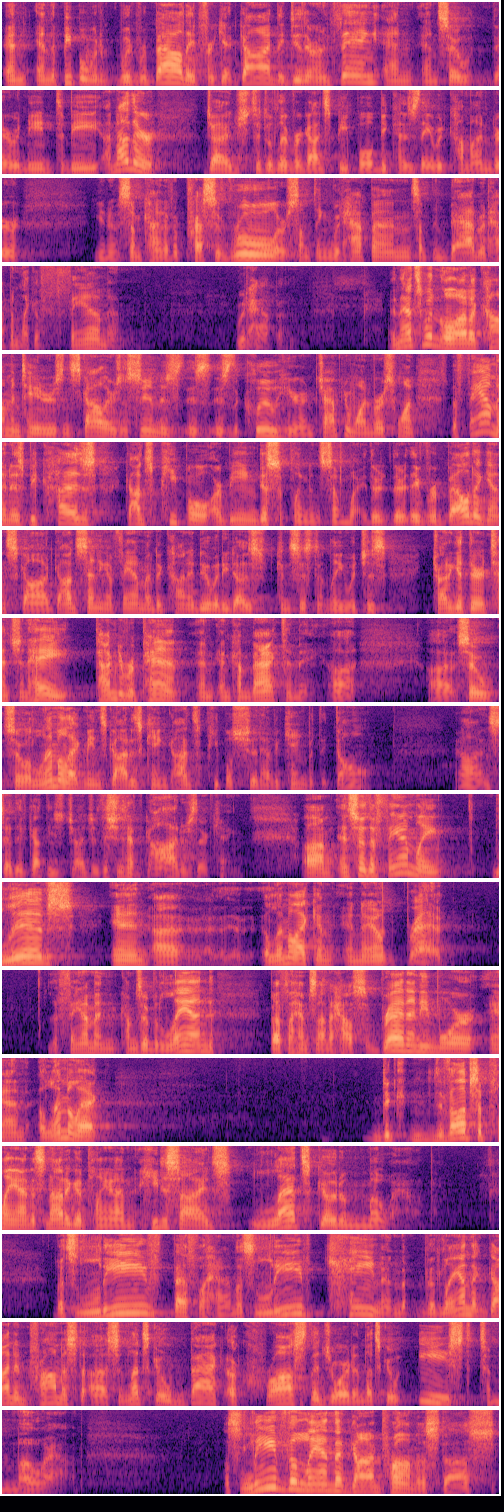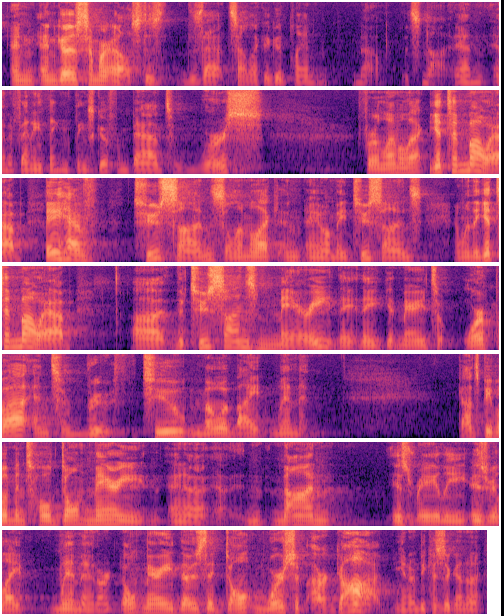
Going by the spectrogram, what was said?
And, and the people would, would rebel, they'd forget God, they'd do their own thing, and, and so there would need to be another judge to deliver God's people because they would come under you know, some kind of oppressive rule or something would happen, something bad would happen, like a famine would happen. And that's what a lot of commentators and scholars assume is, is, is, the clue here. In chapter 1, verse 1, the famine is because God's people are being disciplined in some way. they they've rebelled against God. God's sending a famine to kind of do what he does consistently, which is try to get their attention. Hey, time to repent and, and come back to me. Uh, uh, so, so Elimelech means God is king. God's people should have a king, but they don't. Uh, instead, they've got these judges. They should have God as their king. Um, and so the family lives in uh, Elimelech and, and Naomi bread. The famine comes over the land. Bethlehem's not a house of bread anymore. And Elimelech de- develops a plan. It's not a good plan. He decides, let's go to Moab. Let's leave Bethlehem. Let's leave Canaan, the, the, land that God had promised to us, and let's go back across the Jordan. Let's go east to Moab. Let's leave the land that God promised us and, and go somewhere else. Does, does that sound like a good plan? No, it's not. And, and if anything, things go from bad to worse for Elimelech. Get to Moab. They have two sons, Elimelech and Naomi, two sons and when they get to Moab, uh, the two sons marry. They, they get married to Orpah and to Ruth, two Moabite women. God's people have been told don't marry uh, non Israeli, Israelite women, or don't marry those that don't worship our God, you know, because they're going to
